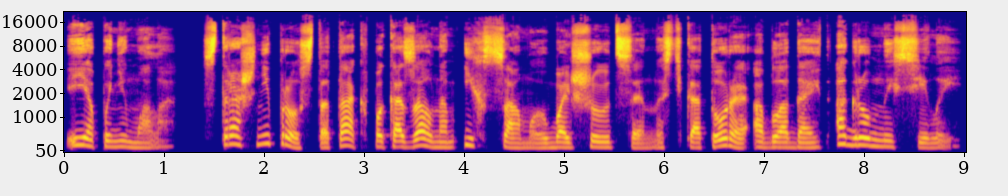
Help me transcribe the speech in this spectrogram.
Я понимала. Страж не просто так показал нам их самую большую ценность, которая обладает огромной силой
